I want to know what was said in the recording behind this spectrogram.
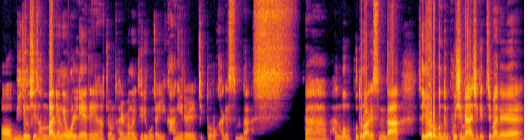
어, 미증시 선반영의 원리에 대해서 좀 설명을 드리고자 이 강의를 찍도록 하겠습니다. 자, 한번 보도록 하겠습니다. 자, 여러분들 보시면 아시겠지만은,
